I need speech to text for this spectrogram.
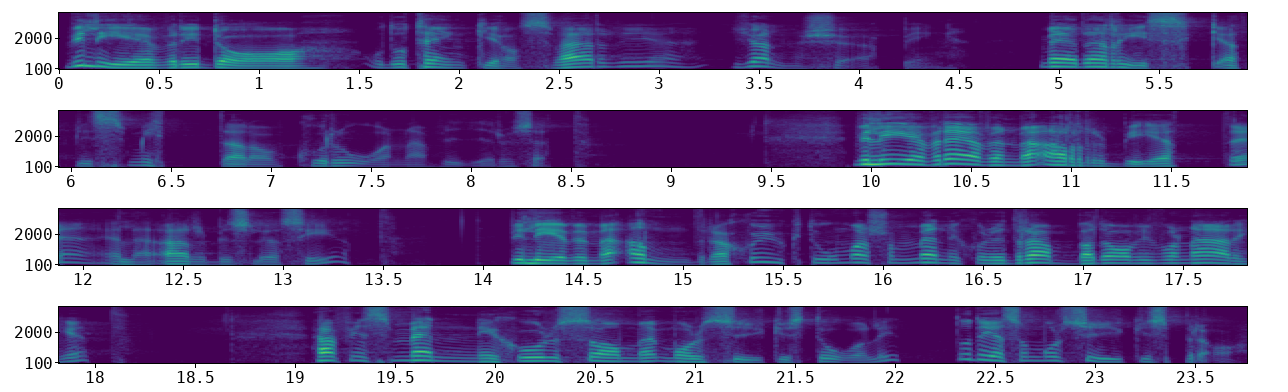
Vi lever idag, och då tänker jag Sverige, Jönköping, med en risk att bli smittad av coronaviruset. Vi lever även med arbete eller arbetslöshet. Vi lever med andra sjukdomar som människor är drabbade av i vår närhet. Här finns människor som mår psykiskt dåligt och det som mår psykiskt bra.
